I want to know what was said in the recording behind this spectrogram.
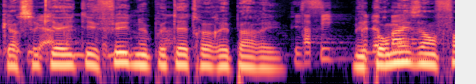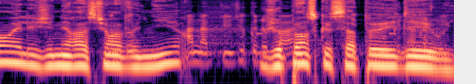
car ce qui a été fait ne peut être réparé. Mais pour mes enfants et les générations à venir, je pense que ça peut aider, oui.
